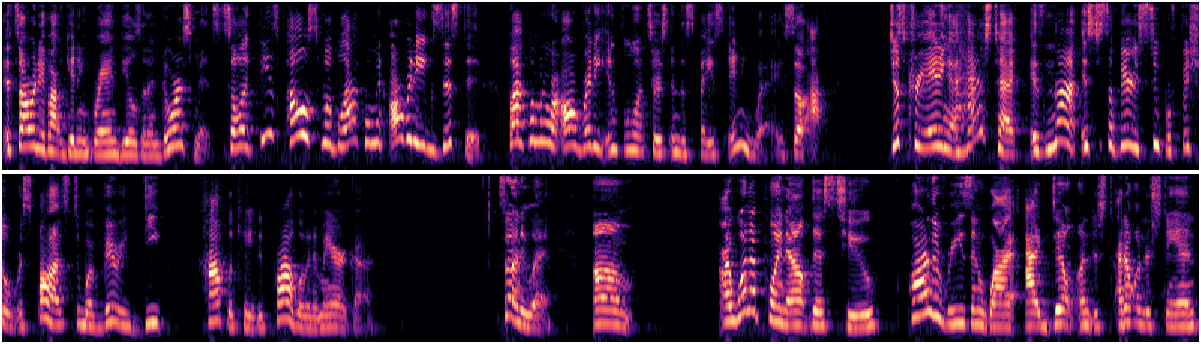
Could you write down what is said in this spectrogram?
It's already about getting brand deals and endorsements. So like these posts with black women already existed. Black women were already influencers in the space anyway. So I, just creating a hashtag is not it's just a very superficial response to a very deep complicated problem in america. So anyway um I want to point out this too. Part of the reason why I don't understand I don't understand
